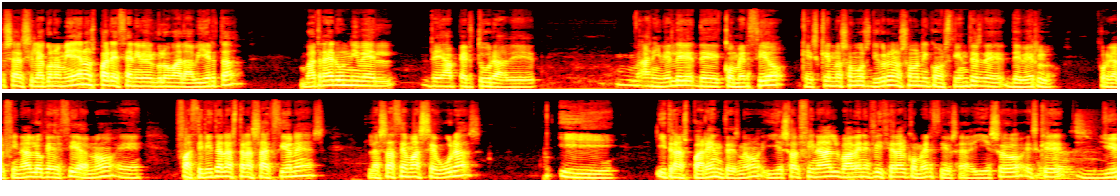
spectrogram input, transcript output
o sea, si la economía ya nos parece a nivel global abierta, va a traer un nivel de apertura, de a nivel de, comercio, que es que no somos, yo creo que no somos ni conscientes de, verlo. Porque al final lo que decías, ¿no? Eh, facilita las transacciones, las hace más seguras y, y transparentes, ¿no? Y eso al final va a beneficiar al comercio. O sea, y eso es que yo,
